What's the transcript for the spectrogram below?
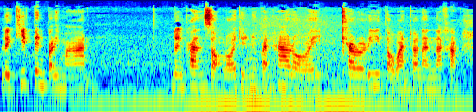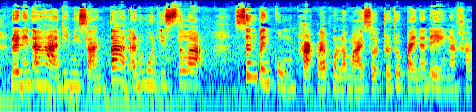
หรือคิดเป็นปริมาณ 1,200ถึง1,500 แคลอรี่ต่อวันเท่านั้นนะคะ โดยเน้นอาหารที่มีสารต้านอนุมูลอิสระ ซึ่งเป็นกลุ่มผักและผลไม้สดทั่ว ๆ ไปนั่นเองนะคะ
